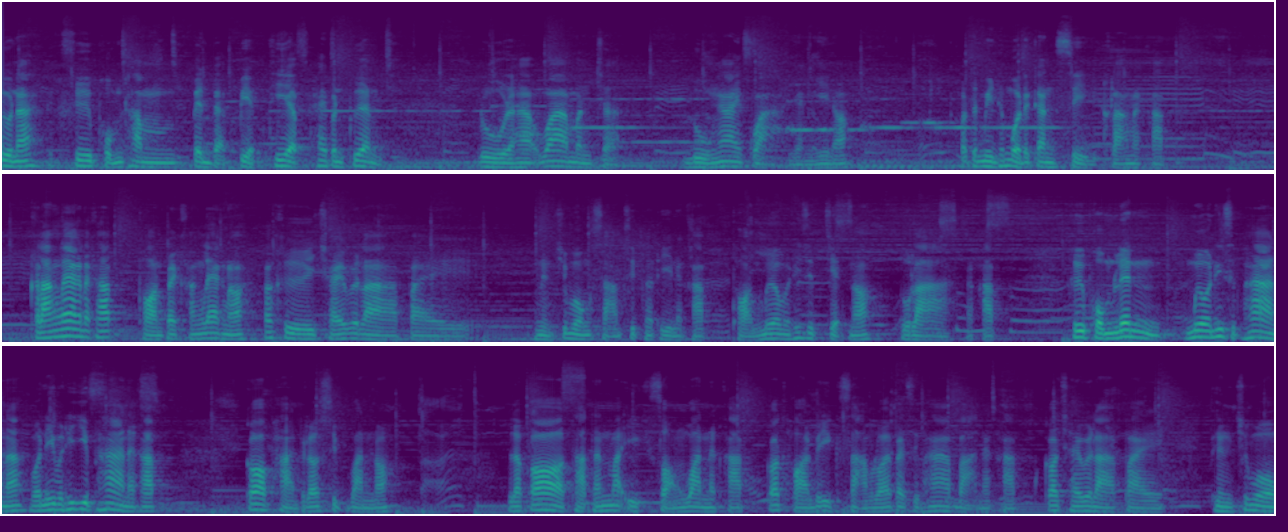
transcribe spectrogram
ดูนะ คือผมทำเป็นแบบเปรียบเทียบให้เพื่อนๆดูนะฮะว่ามันจะดูง่ายกว่าอย่างนี้เนาะ ก็จะมีทั้งหมดด้วยกัน 4 ครั้งนะครับ ครั้งแรกนะครับ ถอนไปครั้งแรกเนาะก็คือใช้เวลาไป 1ชั่วโมง 30 นาทีนะครับ ถอนเมื่อวันที่ 17 เนาะตุลานะครับ คือผมเล่นเมื่อวันที่ 15 นะ วันนี้วันที่ 25 นะครับ ก็ผ่านไปแล้ว 10 วันเนาะแล้วก็ถัดนั้นมาอีก 2 วันนะครับ ก็ถอนไปอีก 385 บาทนะครับ ก็ใช้เวลาไป 1 ชั่วโมง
